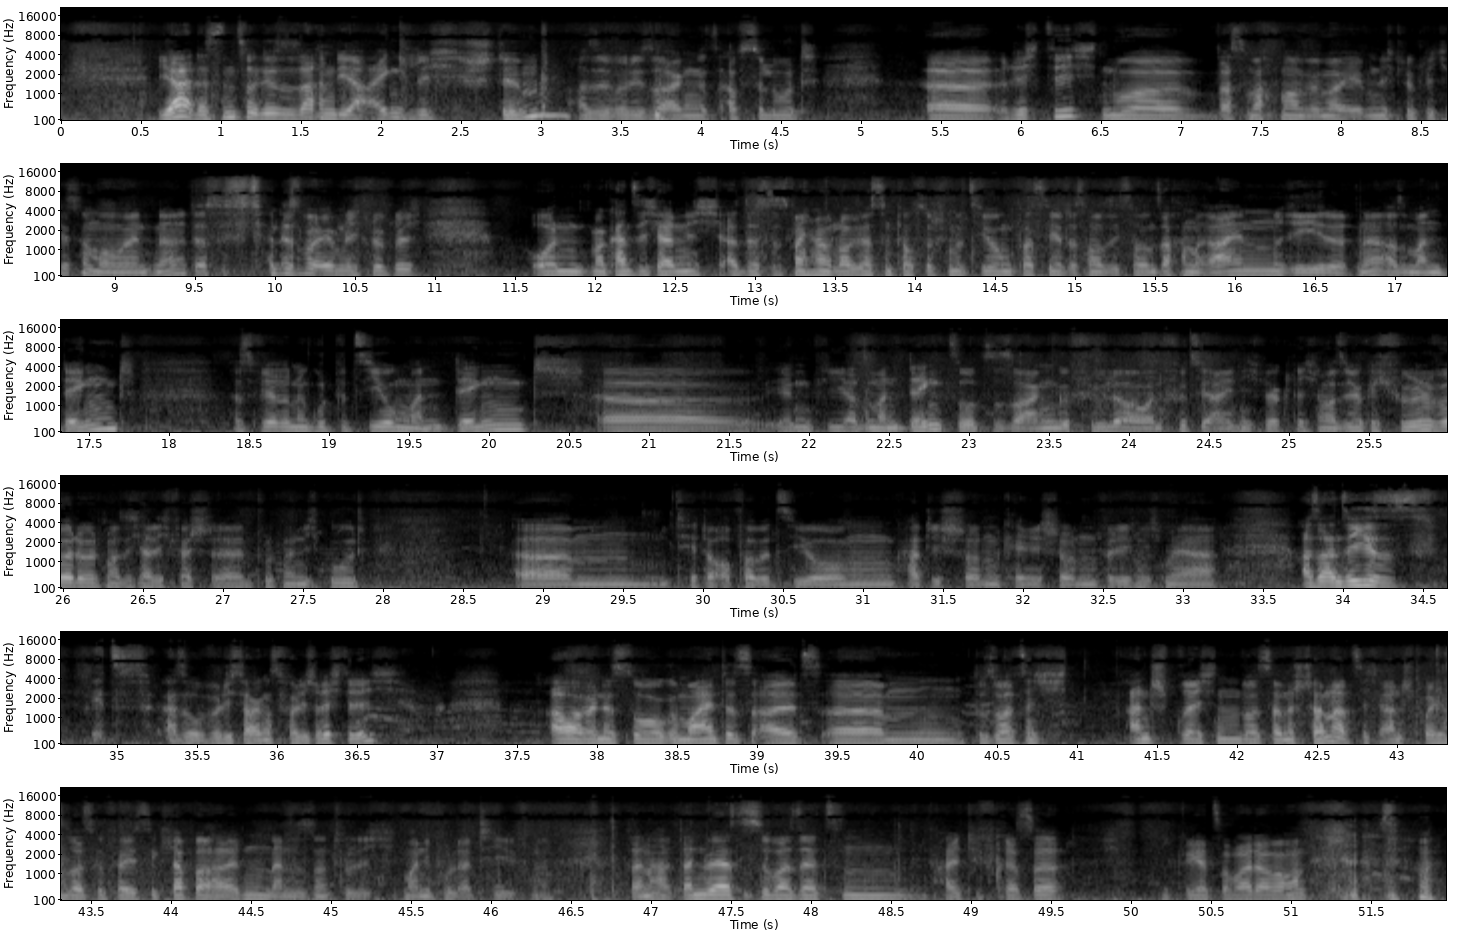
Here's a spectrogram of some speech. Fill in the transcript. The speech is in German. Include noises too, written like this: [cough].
Ja, das sind so diese Sachen, die ja eigentlich stimmen. Also würde ich sagen, ist absolut äh, richtig. Nur was macht man, wenn man eben nicht glücklich ist im Moment? Ne? Das ist, [laughs] dann ist man eben nicht glücklich. Und man kann sich ja nicht, also das ist manchmal, glaube ich, was in toxischen Beziehungen passiert, dass man sich so in Sachen reinredet. Ne? Also man denkt, es wäre eine gute Beziehung, man denkt äh, irgendwie, also man denkt sozusagen Gefühle, aber man fühlt sie eigentlich nicht wirklich. Wenn man sie wirklich fühlen würde, würde man sicherlich feststellen, tut mir nicht gut. Ähm, Täter-Opfer-Beziehung hatte ich schon, kenne ich schon, will ich nicht mehr. Also an sich ist es jetzt, also würde ich sagen, ist völlig richtig. Aber wenn es so gemeint ist, als ähm, du sollst nicht ansprechen, du sollst deine Standards nicht ansprechen, du sollst gefälligst die Klappe halten, dann ist es natürlich manipulativ. Ne? Dann, dann wäre es zu übersetzen, halt die Fresse. Ich will jetzt so weitermachen. So,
